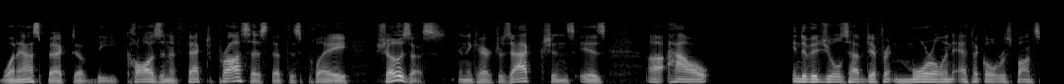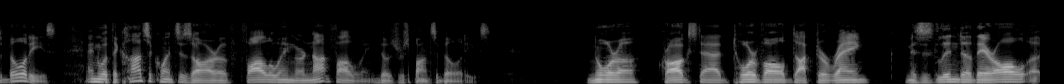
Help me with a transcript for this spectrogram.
one aspect of the cause and effect process that this play shows us in the character's actions is uh, how individuals have different moral and ethical responsibilities and what the consequences are of following or not following those responsibilities. Nora, Krogstad, Torvald, Dr. Rank, Mrs. Linde, they're all, uh,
